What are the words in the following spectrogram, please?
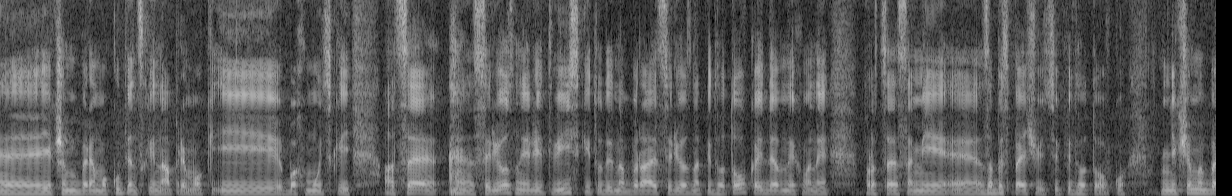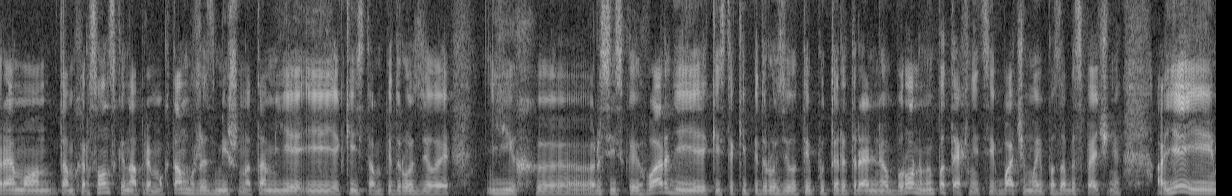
Е, Якщо ми беремо Куп'янський напрямок і Бахмутський, а це серйозний рід військ, і туди набирає серйозна підготовка, йде в них. Вони про е, забезпечують цю підготовку. Якщо ми беремо там Херсонський напрямок, там вже змішано. Там є і якісь там підрозділи їх е, російської гвардії, є якісь такі підрозділи типу територіальної оборони. Ми по техніці бачимо і по забезпеченню. А є і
